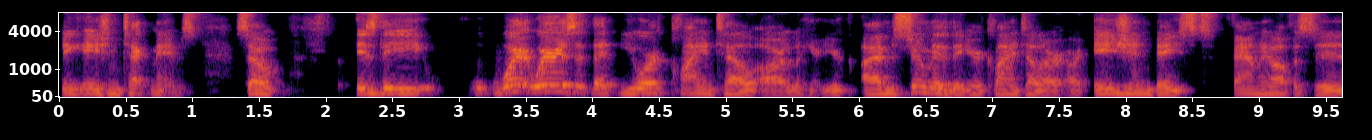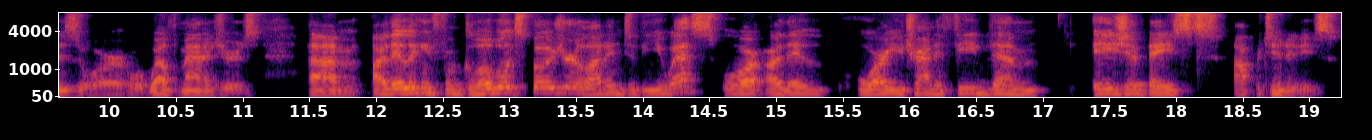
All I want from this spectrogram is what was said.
big Asian tech names. So is the where, where is it that your clientele are looking at? Your, I'm assuming that your clientele are, are Asian-based family offices or, or wealth managers. Um, are they looking for global exposure, a lot into the U.S., or are they, or are you trying to feed them Asia-based opportunities?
